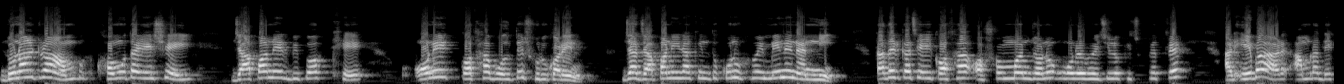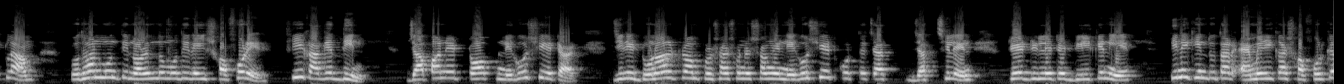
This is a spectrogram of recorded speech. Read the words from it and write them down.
ডোনাল্ড ট্রাম্প ক্ষমতায় এসেই জাপানের বিপক্ষে অনেক কথা বলতে শুরু করেন, যা জাপানিরা কিন্তু কোনোভাবে মেনে নেননি। তাদের কাছে এই কথা অসম্মানজনক মনে হয়েছিল কিছু ক্ষেত্রে। আর এবার আমরা দেখলাম প্রধানমন্ত্রী নরেন্দ্র মোদীর এই সফরের ঠিক আগের দিন জাপানের টপ নেগোসিয়েটার, যিনি ডোনাল্ড ট্রাম্প প্রশাসনের সঙ্গে নেগোসিয়েট করতে যাচ্ছিলেন ট্রেড রিলেটেড ডিলকে নিয়ে, তিনি কিন্তু তার আমেরিকা সফরকে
